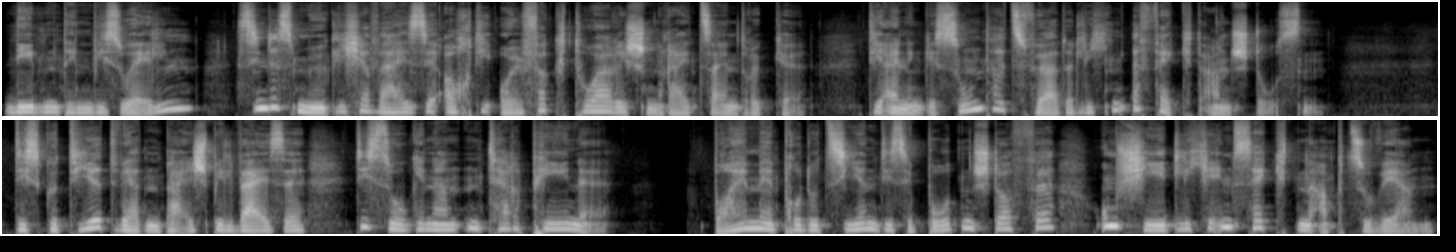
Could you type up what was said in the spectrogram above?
Neben den visuellen sind es möglicherweise auch die olfaktorischen Reizeindrücke, die einen gesundheitsförderlichen Effekt anstoßen. Diskutiert werden beispielsweise die sogenannten Terpene. Bäume produzieren diese Botenstoffe, um schädliche Insekten abzuwehren.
